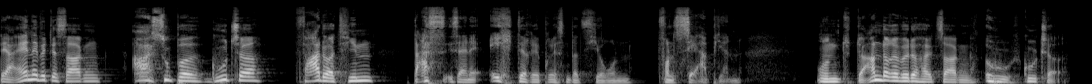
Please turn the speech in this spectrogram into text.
Der eine wird dir sagen, ah super, Gutscher, fahr dorthin, das ist eine echte Repräsentation von Serbien. Und der andere würde halt sagen, oh, Gutscher,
